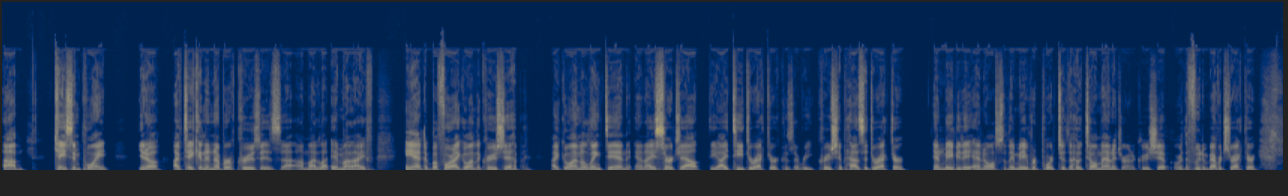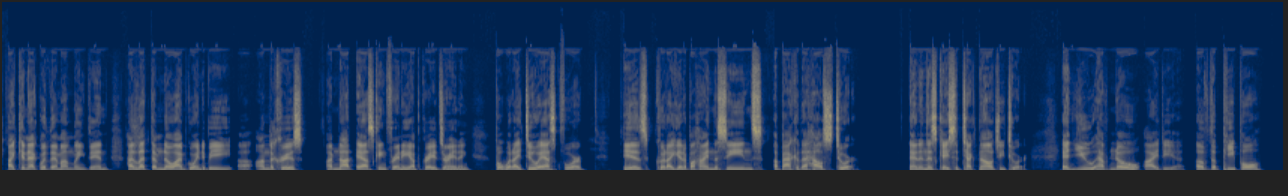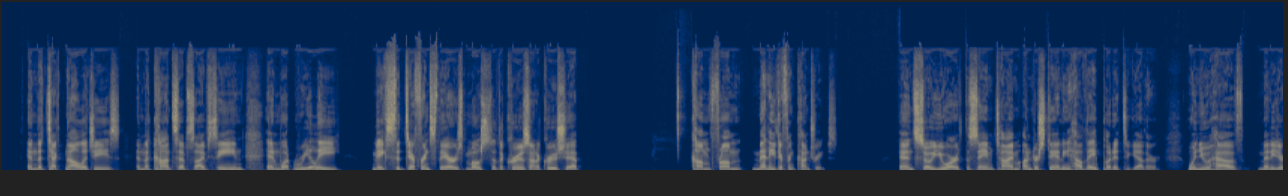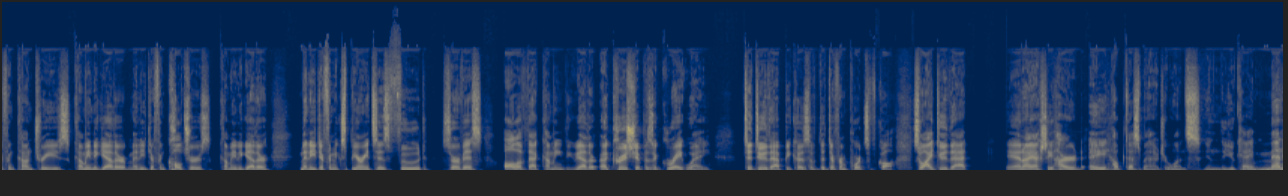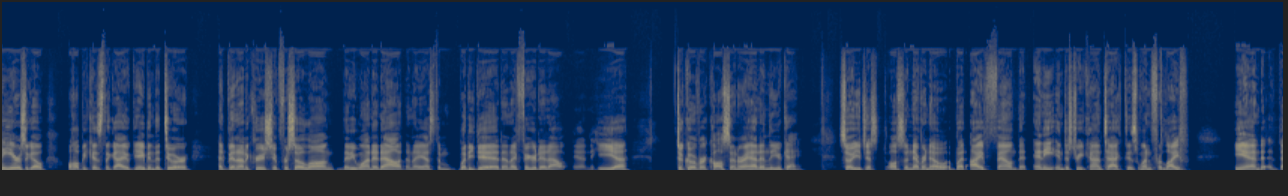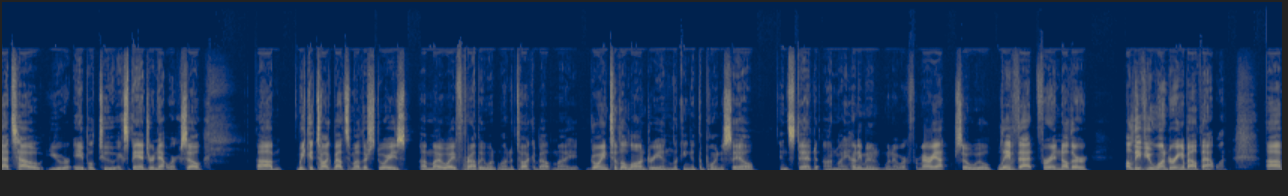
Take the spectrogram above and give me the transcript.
Um, case in point, you know, I've taken a number of cruises uh, on my in my life, and before I go on the cruise ship, I go on to LinkedIn and I search out the IT director because every cruise ship has a director, and maybe they and also they may report to the hotel manager on a cruise ship or the food and beverage director. I connect with them on LinkedIn. I let them know I'm going to be uh, on the cruise. I'm not asking for any upgrades or anything, but what I do ask for is could I get a behind the scenes, a back of the house tour? and in this case, a technology tour. And you have no idea of the people and the technologies and the concepts I've seen. And what really makes the difference there is most of the crews on a cruise ship come from many different countries. And so you are at the same time understanding how they put it together when you have many different countries coming together, many different cultures coming together, many different experiences, food, service, all of that coming together. A cruise ship is a great way to do that because of the different ports of call. So I do that. And I actually hired a help desk manager once in the UK many years ago, all because the guy who gave me the tour had been on a cruise ship for so long that he wanted out. And I asked him what he did, and I figured it out. And he uh, took over a call center I had in the UK. So you just also never know. But I've found that any industry contact is one for life. And that's how you're able to expand your network. So um, we could talk about some other stories. Uh, my wife probably wouldn't want to talk about my going to the laundry and looking at the point of sale instead on my honeymoon when I work for Marriott. So we'll leave that for another. I'll leave you wondering about that one. Uh,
